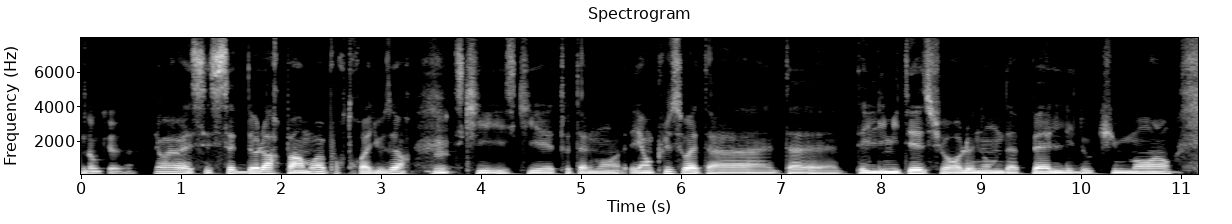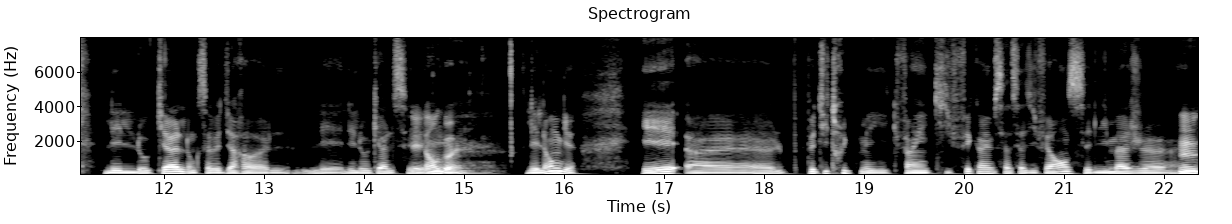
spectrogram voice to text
Donc heu, Ouais, ouais, c'est 7 par mois pour 3 users, mmh, ce qui ce qui est totalement et en plus, ouais, tu limité sur le nombre d'appels, les documents, les locales, donc ça veut dire, heu, l les les locales, c'est les langues, les, ouais. mmh, les langues et le petit truc, mais enfin, qui fait quand même sa sa différence, c'est l'image, Mmh,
